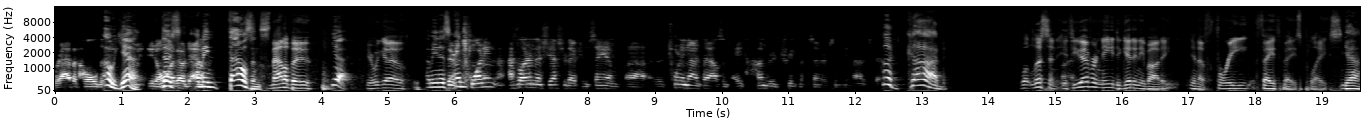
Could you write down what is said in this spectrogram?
rabbit hole. That Oh yeah. I mean, you don't want to go down. I mean, thousands. Malibu, Yeah. here we go. I mean, it's there's un- 20. I learned this yesterday from Sam. Uh, there's 29,800 treatment centers in the United States. good God. Well, listen, if you ever need to get anybody in a free faith based place, Yeah.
